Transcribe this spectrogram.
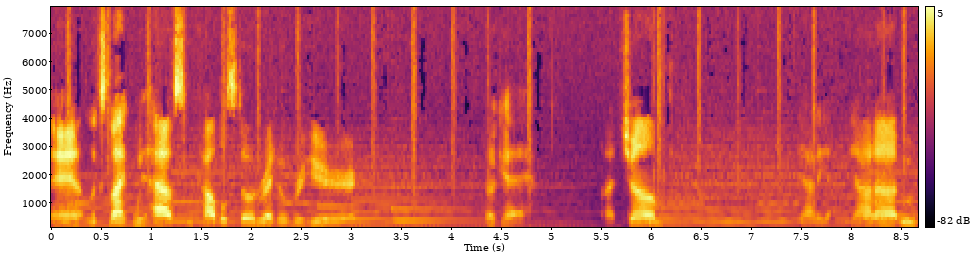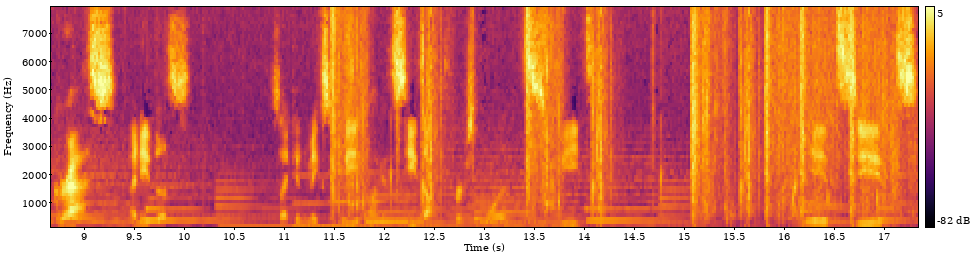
And it looks like we have some cobblestone right over here. Okay. I jump. Yada yada yada. Ooh, grass. I need this. So I can make some wheat. Oh, I got seeds off the first one. Sweet. I need seeds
